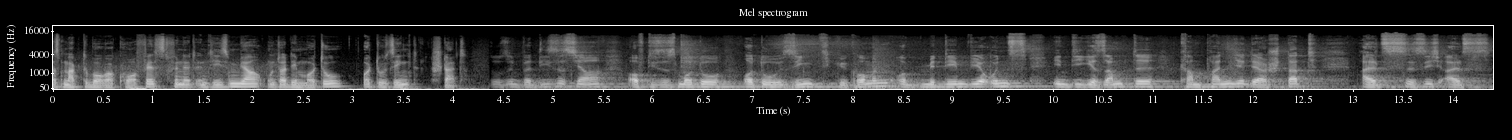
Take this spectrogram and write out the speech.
Das Magdeburger Chorfest findet in diesem Jahr unter dem Motto Otto singt statt. So sind wir dieses Jahr auf dieses Motto Otto singt gekommen und mit dem wir uns in die gesamte Kampagne der Stadt als sich als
